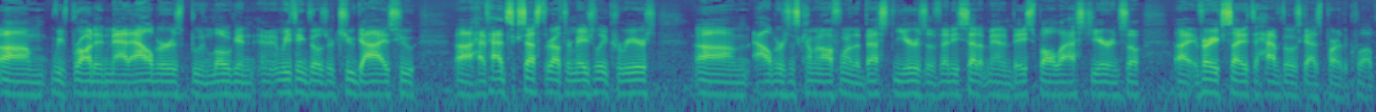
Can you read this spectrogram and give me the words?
Um, we've brought in Matt Albers, Boone Logan, and we think those are two guys who uh, have had success throughout their major league careers. Um, Albers is coming off one of the best years of any setup man in baseball last year, and so uh, very excited to have those guys part of the club.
